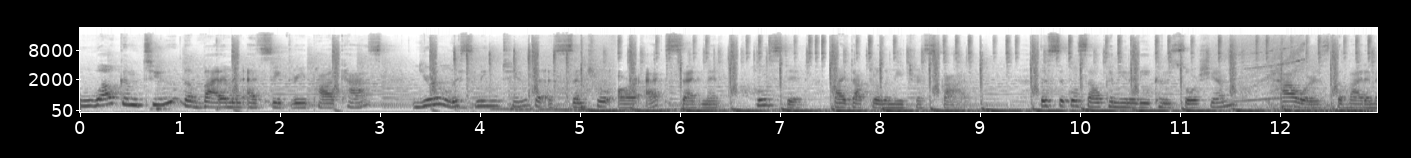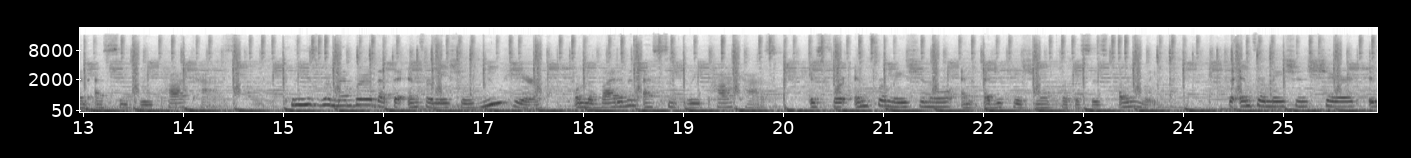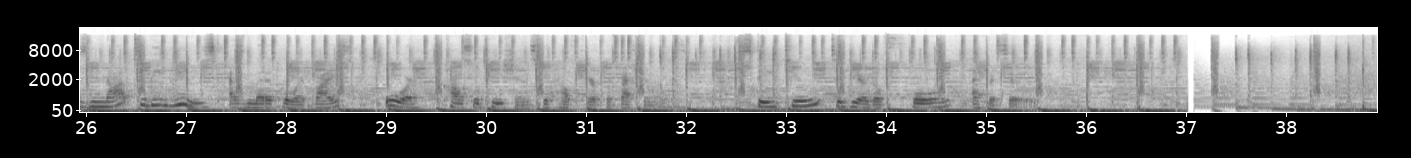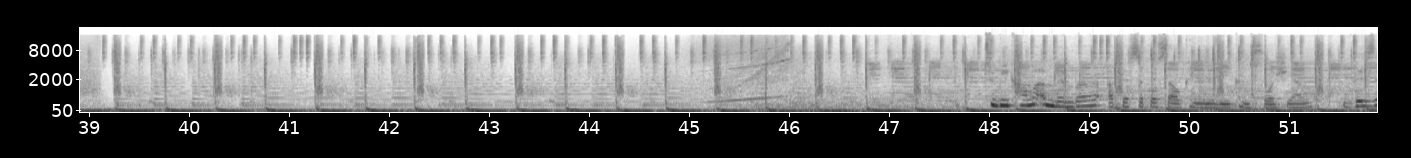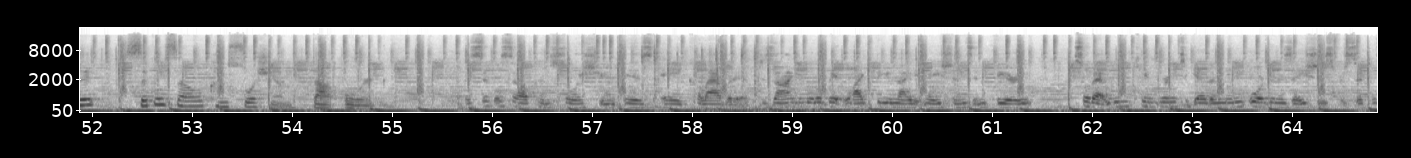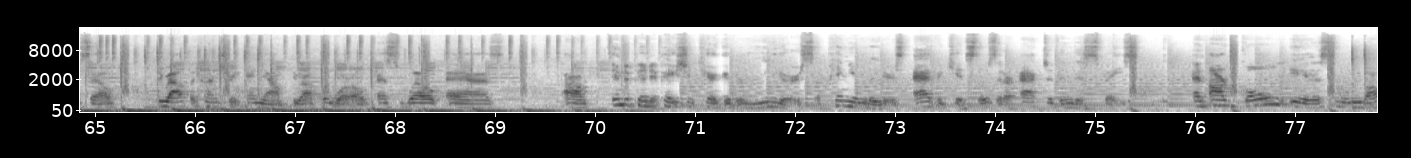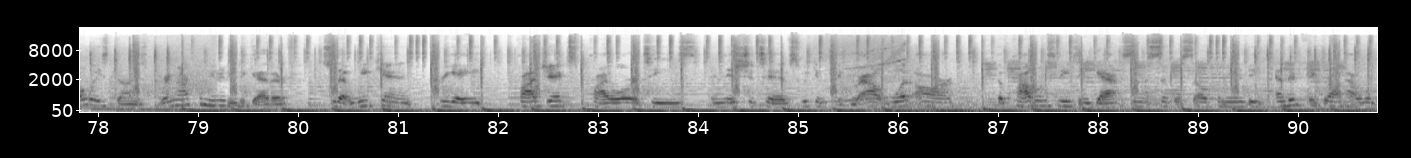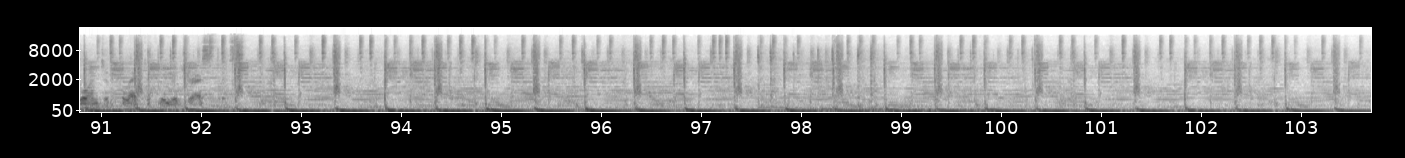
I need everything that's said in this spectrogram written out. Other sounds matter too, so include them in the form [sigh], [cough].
Welcome to the Vitamin SC3 podcast. You're listening to the Essential RX segment hosted by Dr. Lametra Scott. The Sickle Cell Community Consortium powers the Vitamin SC3 podcast. Please remember that the information you hear on the Vitamin SC3 podcast is for informational and educational purposes only. The information shared is not to be used as medical advice or consultations with healthcare professionals. Stay tuned to hear the full episode. To become a member of the Sickle Cell Community Consortium, visit sicklecellconsortium.org. Sickle Cell Consortium is a collaborative designed a little bit like the United Nations in theory so that we can bring together many organizations for sickle cell throughout the country and now throughout the world, as well as um, independent patient caregiver leaders, opinion leaders, advocates, those that are active in this space. And our goal is what we've always done is bring our community together so that we can create projects, priorities, initiatives. We can figure out what are the problems, needs, and gaps in the sickle cell community, and then figure out how we're going to collectively address this.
